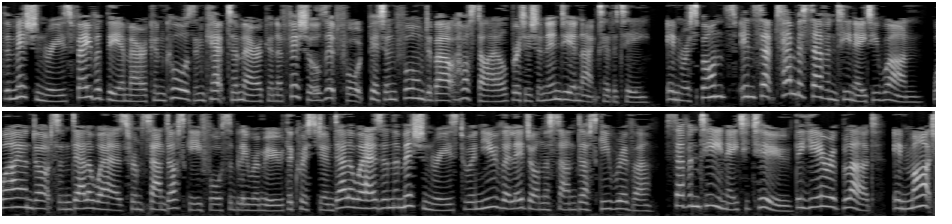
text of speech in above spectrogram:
the missionaries favored the American cause and kept American officials at Fort Pitt informed about hostile British and Indian activity. In response, in September 1781, Wyandots and Delawares from Sandusky forcibly removed the Christian Delawares and the missionaries to a new village on the Sandusky River. 1782, the Year of Blood. In March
